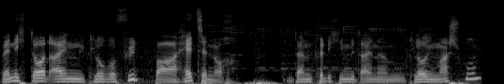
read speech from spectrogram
Wenn ich dort einen Chlorophytbar hätte noch, dann könnte ich ihn mit einem Glowing Mushroom,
